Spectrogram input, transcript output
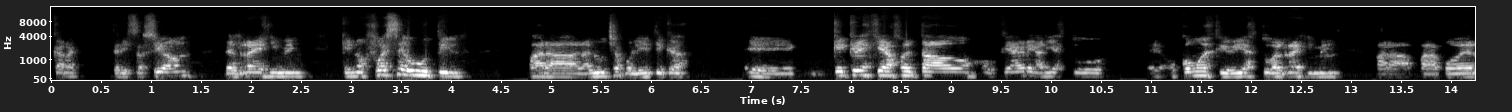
caracterización del régimen que no fuese útil para la lucha política, eh, ¿qué crees que ha faltado o qué agregarías tú eh, o cómo describirías tú al régimen para, para, poder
